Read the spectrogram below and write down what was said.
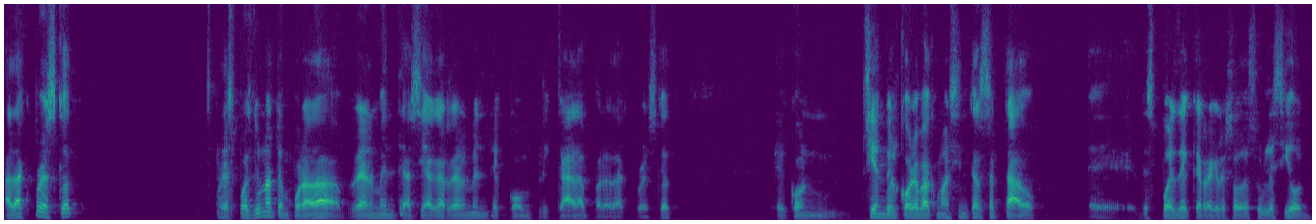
a Dak Prescott, después de una temporada realmente asiaga, realmente complicada para Dak Prescott, eh, con, siendo el coreback más interceptado eh, después de que regresó de su lesión.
